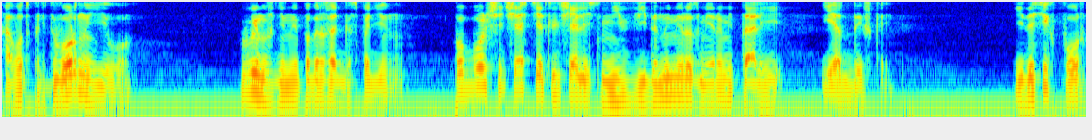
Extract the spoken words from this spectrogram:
А вот придворные его, вынужденные подражать господину, по большей части отличались невиданными размерами талии и отдышкой. И до сих пор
